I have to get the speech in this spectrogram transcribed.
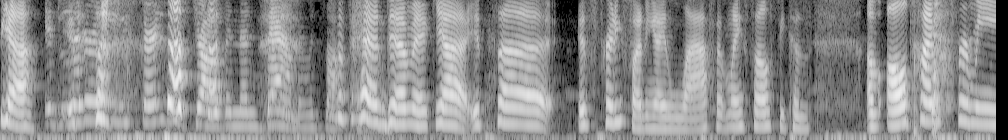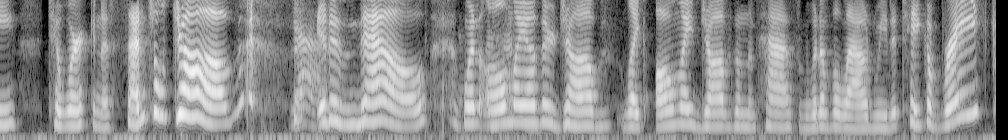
yeah. It literally you started this job and then bam, it was lockdown. The pandemic. Yeah, it's uh it's pretty funny. I laugh at myself because of all times for me to work an essential job. Yeah. it is now That's when all happened. my other jobs, like all my jobs in the past, would have allowed me to take a break.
